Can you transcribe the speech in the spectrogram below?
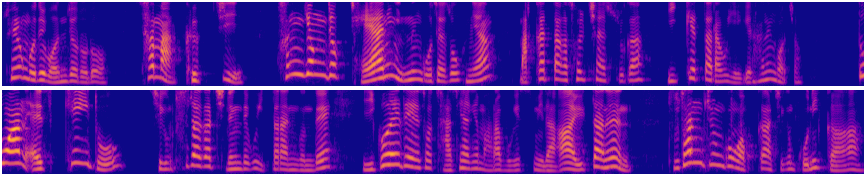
소형 모듈 원자로로 사막, 극지, 환경적 제한이 있는 곳에서 그냥 막 갖다가 설치할 수가 있겠다라고 얘기를 하는 거죠. 또한 SK도 지금 투자가 진행되고 있다라는 건데 이거에 대해서 자세하게 알아보겠습니다. 아 일단은 두산중공업과 지금 보니까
